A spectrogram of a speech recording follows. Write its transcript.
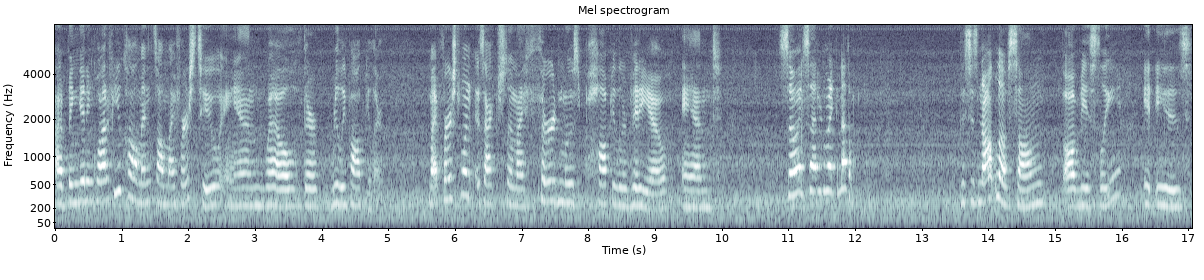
I've been getting quite a few comments on my first two, and well, they're really popular. My first one is actually my third most popular video, and so I decided to make another one. This is not Love Song, obviously. It is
